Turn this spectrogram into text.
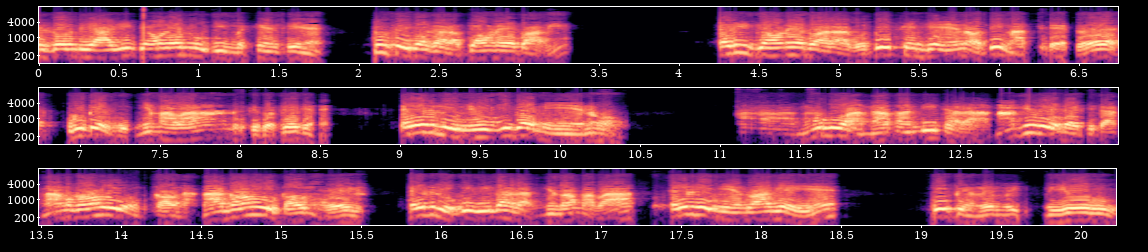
တစုံတရာကြီးပြောင်းလဲမှုကြီးမထင်ထင်သူ့စိတ်ကတော့ပြောင်းလဲပါပြီအဲ့ဒီပြောင်းလဲသွားတာကိုသူသင်ကျင်ရင်တော့သိမှဖြစ်တဲ့အတွက်ဘုဒ္ဓကိုမြင်ပါပါလို့သူပြောတယ်အဲ့ဒီလိုမျိုးကြည့်တဲ့မြင်ရင်တော့အာငါကငါဖန်တီးထားတာငါပြည့်ရတဲ့ဖြစ်တာငါမကောင်းလို့ကောင်းတာငါကောင်းလို့ကောင်းတယ်လို့အဲ့ဒီလိုပြီးပြီးသားတာမြင်သွားမှာပါအဲ့ဒီမြင်သွားခဲ့ရင်ဒီပင်လည်းမရိုးဘူး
